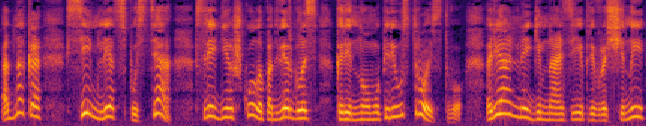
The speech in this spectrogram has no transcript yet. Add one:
Однако семь лет спустя средняя школа подверглась коренному переустройству. Реальные гимназии превращены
